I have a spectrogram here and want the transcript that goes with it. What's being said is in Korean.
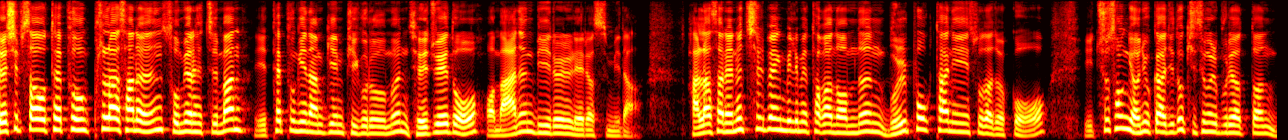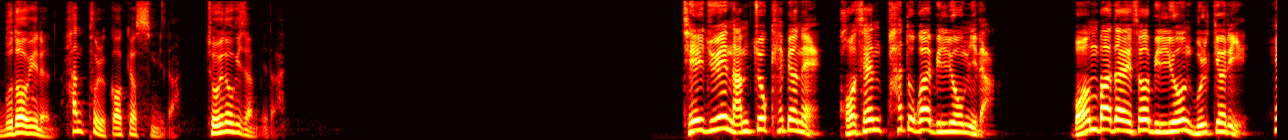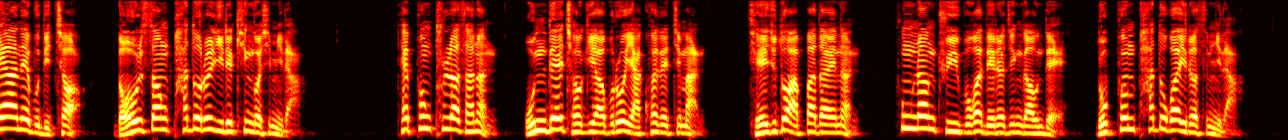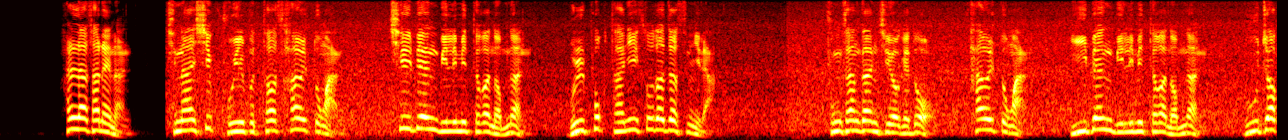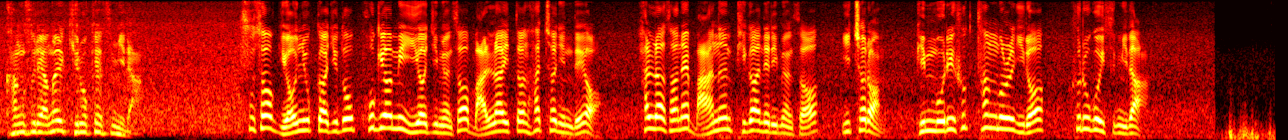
제14호 태풍 플라사는 소멸했지만 이 태풍이 남긴 비구름은 제주에도 많은 비를 내렸습니다. 한라산에는 700mm가 넘는 물폭탄이 쏟아졌고 이 추석 연휴까지도 기승을 부렸던 무더위는 한풀 꺾였습니다. 조인호 기자입니다. 제주의 남쪽 해변에 거센 파도가 밀려옵니다. 먼 바다에서 밀려온 물결이 해안에 부딪혀 너울성 파도를 일으킨 것입니다. 태풍 플라사는 온대 저기압으로 약화됐지만 제주도 앞바다에는 풍랑주의보가 내려진 가운데 높은 파도가 일었습니다. 한라산에는 지난 19일부터 사흘 동안 700mm가 넘는 물폭탄이 쏟아졌습니다. 중산간 지역에도 사흘 동안 200mm가 넘는 누적 강수량을 기록했습니다. 추석 연휴까지도 폭염이 이어지면서 말라있던 하천인데요. 한라산에 많은 비가 내리면서 이처럼 빗물이 흙탕물을 잃어 흐르고 있습니다.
